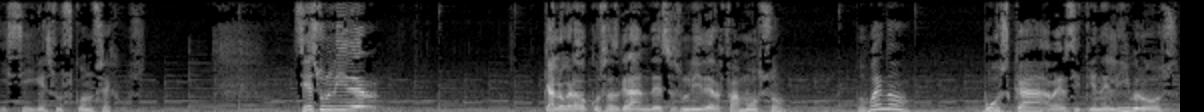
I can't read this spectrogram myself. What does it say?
y sigue sus consejos. Si es un líder que ha logrado cosas grandes, es un líder famoso, pues bueno, busca a ver si tiene libros,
